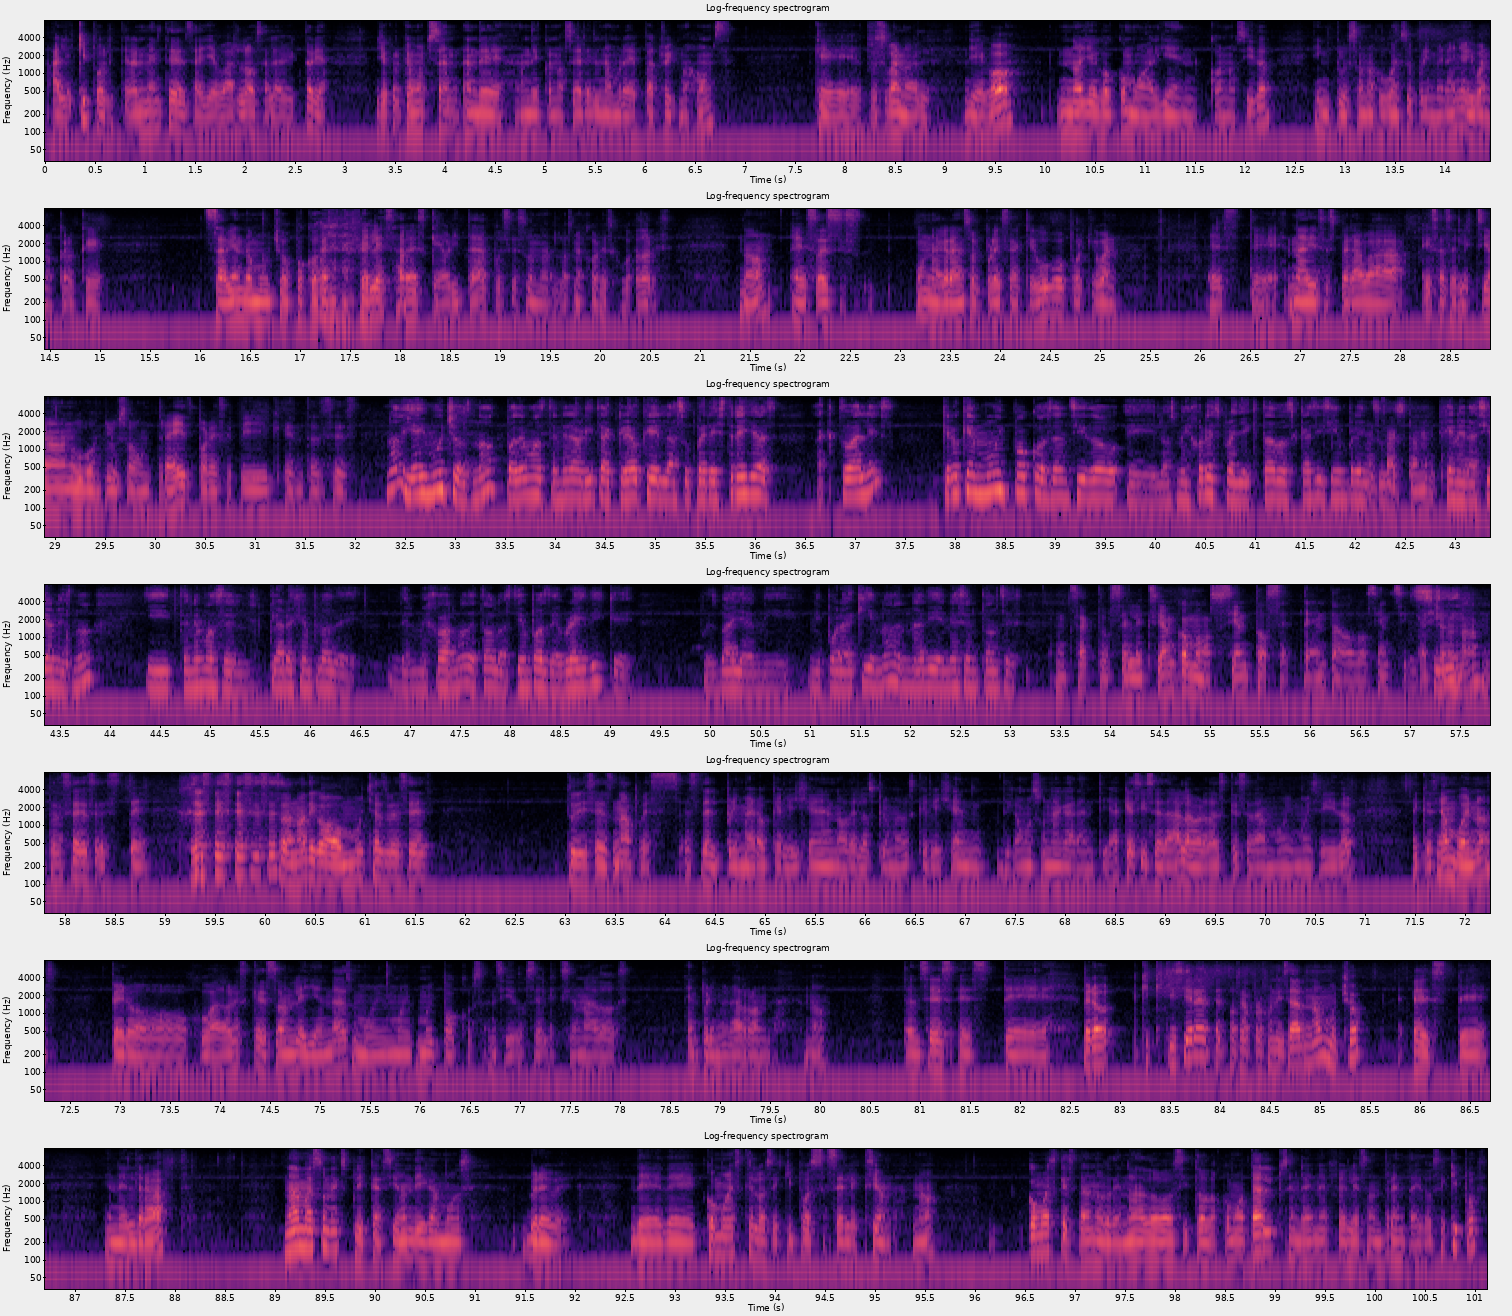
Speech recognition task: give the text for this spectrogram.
al equipo, literalmente, a llevarlos a la victoria. Yo creo que muchos han, han, de, han de conocer el nombre de Patrick Mahomes, que pues bueno, él llegó, no llegó como alguien conocido, incluso no jugó en su primer año y bueno, creo que sabiendo mucho o poco del NFL, sabes que ahorita pues es uno de los mejores jugadores, ¿no? Eso es una gran sorpresa que hubo porque bueno, este nadie se esperaba esa selección, hubo incluso un trade por ese pick, entonces no, y hay muchos, ¿no? Podemos tener ahorita creo que las superestrellas actuales creo que muy pocos han sido eh, los mejores proyectados casi siempre en sus generaciones, ¿no? Y tenemos el claro ejemplo de, del mejor, ¿no? De todos los tiempos de Brady, que pues vaya, ni, ni por aquí, ¿no? Nadie en ese entonces. Exacto, selección como 170 o 200 y cacho, ¿no? Entonces, este, es, es, es eso, ¿no? Digo, muchas veces tú dices, no, pues es del primero que eligen o de los primeros que eligen, digamos, una garantía, que sí se da, la verdad es que se da muy, muy seguido, de que sean buenos, pero jugadores que son leyendas, muy, muy, muy pocos han sido seleccionados en primera ronda, ¿no? Entonces, este, pero quisiera, o sea, profundizar, no mucho, este, en el draft, nada más una explicación, digamos, breve de, de cómo es que los equipos seleccionan, ¿no? Cómo es que están ordenados y todo. Como tal, pues en la NFL son 32 equipos.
